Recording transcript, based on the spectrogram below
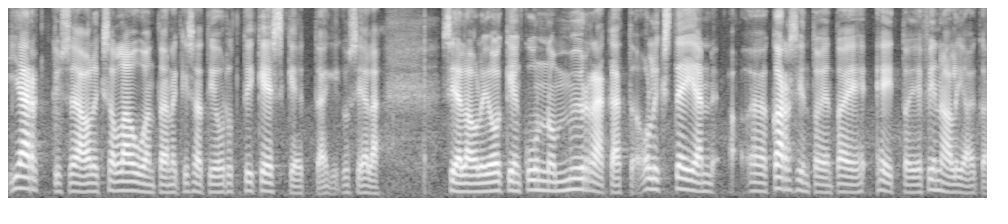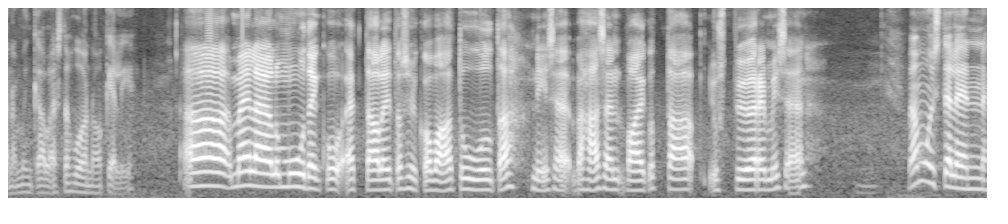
järkkysää, oliko se lauantaina kisat jouduttiin keskeyttäänkin, kun siellä, siellä oli oikein kunnon myräkät. Oliko teidän karsintojen tai heittojen finaaliaikana minkälaista huonoa keliä? meillä ei ollut muuten kuin, että oli tosi kovaa tuulta, niin se vähän sen vaikuttaa just pyörimiseen. Mä muistelen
